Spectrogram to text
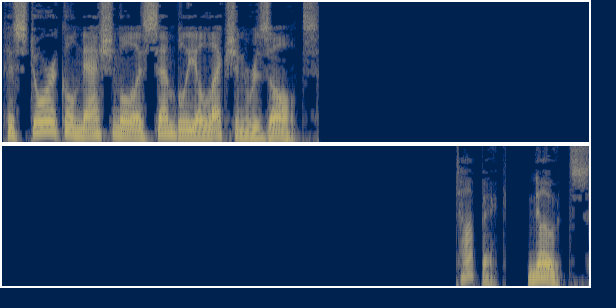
Historical National Assembly election results Notes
